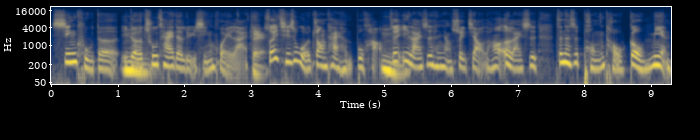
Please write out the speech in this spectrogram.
辛苦的一个出差的旅行回来。对、嗯，所以其实我的状态很不好，就对一来是很想睡觉，然后二来是真的是蓬头垢面。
